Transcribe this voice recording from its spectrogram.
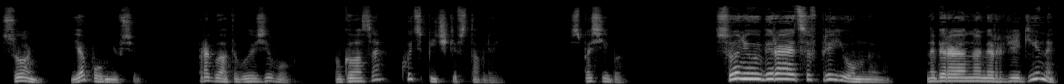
Сонь, я помню все. Проглатываю зевок. В глаза хоть спички вставляй. Спасибо. Соня убирается в приемную. Набираю номер Регины,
